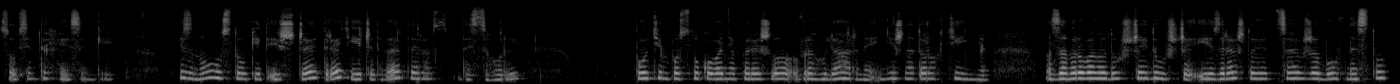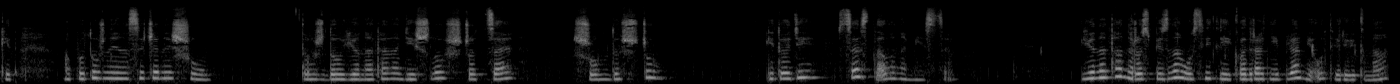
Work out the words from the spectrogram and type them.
зовсім тихесенький. І знову стукіт, і ще третій і четвертий раз, десь згори. Потім постукування перейшло в регулярне, ніжне торохтіння, завирувало дужче й дужче, і, зрештою, це вже був не стукіт, а потужний насичений шум. Тож до Йонатана дійшло, що це шум дощу. І тоді все стало на місце. Йонатан розпізнав у світлій квадратній плямі отвір вікна,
